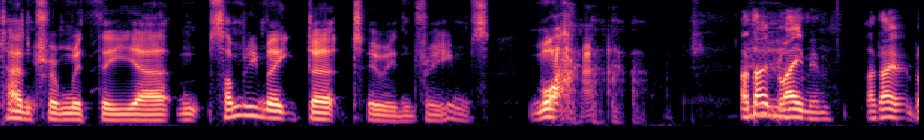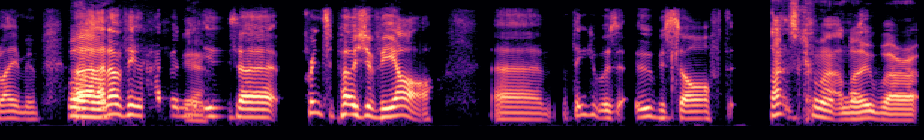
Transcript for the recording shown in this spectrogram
Tantrum with the uh, somebody make Dirt two in Dreams. Mwah! I don't blame him. I don't blame him. Well, uh, another thing that happened yeah. is uh, Prince of Persia VR. Um, I think it was Ubisoft that's come out of nowhere.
